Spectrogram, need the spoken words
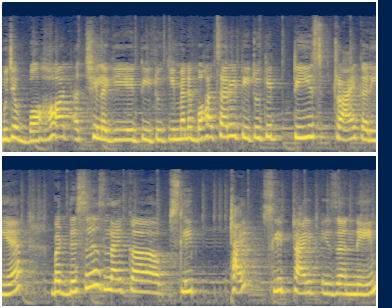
मुझे बहुत अच्छी लगी ये टी टू की। मैंने बहुत सारी टी टू की टीज ट्राई करी हैं but this is like a sleep tight sleep tight is a name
